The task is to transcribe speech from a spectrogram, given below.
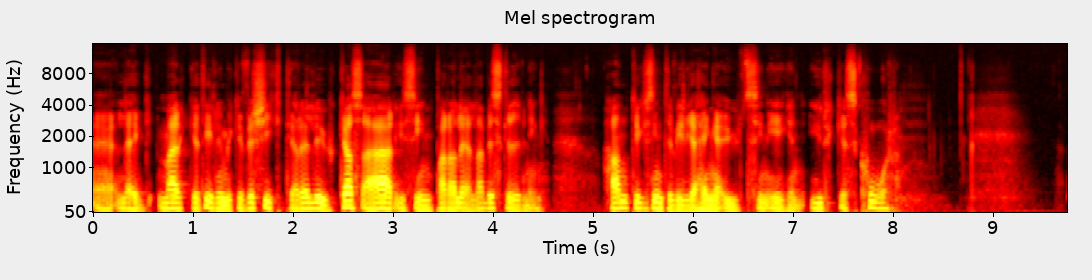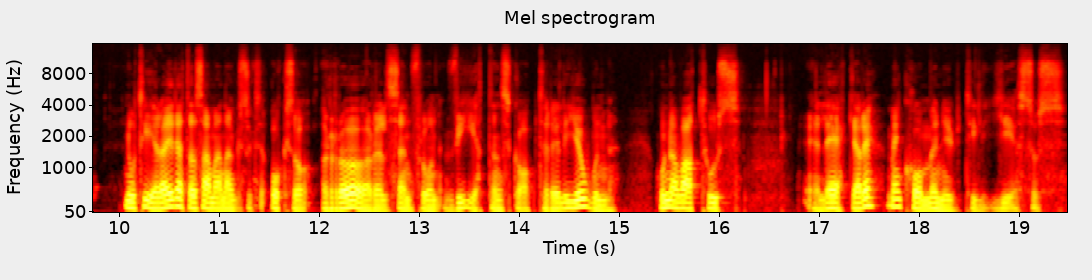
Eh, lägg märke till hur mycket försiktigare Lukas är i sin parallella beskrivning. Han tycks inte vilja hänga ut sin egen yrkeskår. Notera i detta sammanhang också rörelsen från vetenskap till religion. Hon har varit hos eh, läkare men kommer nu till Jesus.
